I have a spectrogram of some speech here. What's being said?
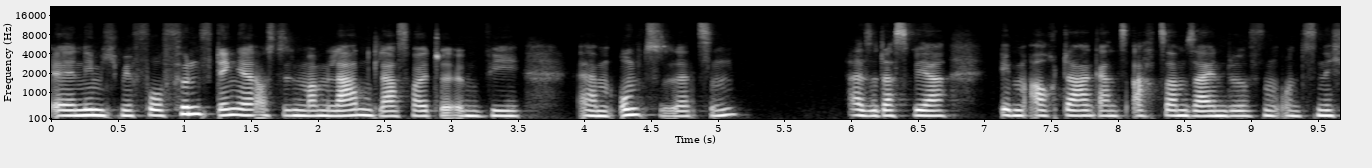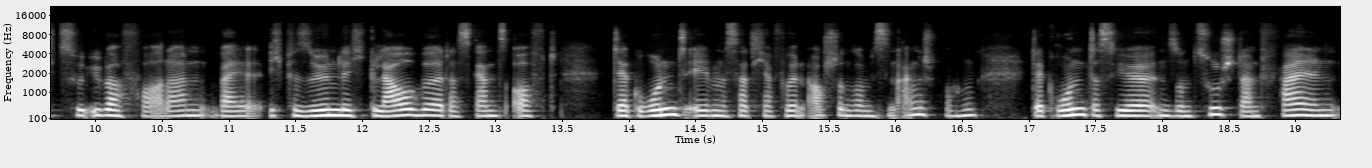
äh, nehme ich mir vor, fünf Dinge aus diesem Marmeladenglas heute irgendwie ähm, umzusetzen. Also, dass wir eben auch da ganz achtsam sein dürfen, uns nicht zu überfordern, weil ich persönlich glaube, dass ganz oft der Grund eben, das hatte ich ja vorhin auch schon so ein bisschen angesprochen, der Grund, dass wir in so einen Zustand fallen,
